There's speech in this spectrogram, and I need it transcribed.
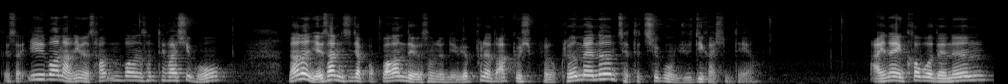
그래서 1번 아니면 3번 선택하시고 나는 예산이 진짜 빡빡한데 요 성조님. 웹폰에도 아끼고 싶어요. 그러면은 Z790 UD 가시면 돼요. i9 커버되는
